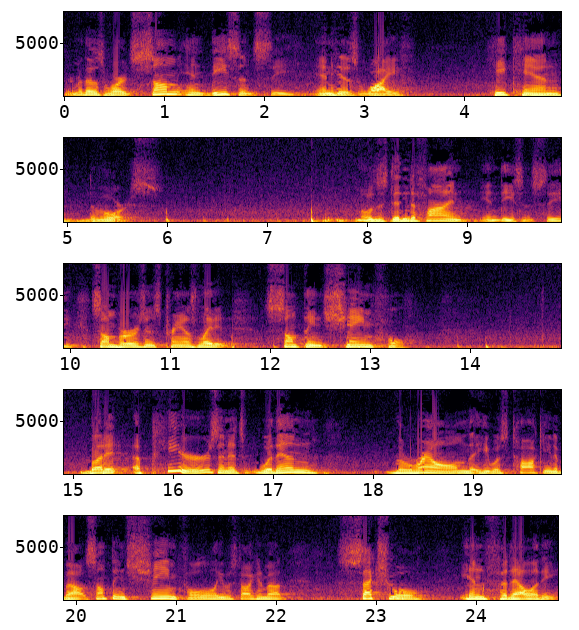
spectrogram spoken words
remember those words, some indecency in his wife, he can divorce. Moses didn't define indecency. Some versions translate it something shameful. But it appears, and it's within the realm that he was talking about, something shameful. He was talking about sexual infidelity,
